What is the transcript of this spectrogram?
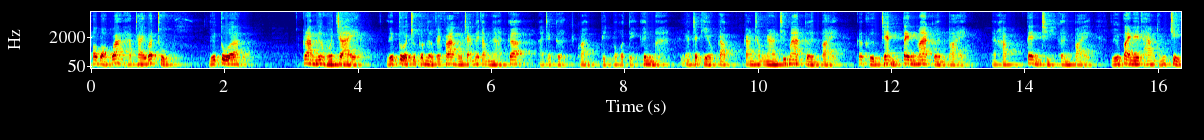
พอบอกว่าหัตถวัตถุหรือตัวกล้ามเนื้อหัวใจ หรือตัวจุดกำเนิดไฟฟ้าหัวใจไม่ทำงานก็อาจจะเกิดความผิดปกติขึ้นมาอาจจะเกี่ยวกับการทำงานที่มากเกินไป ก็คือเช่นเต้นมากเกินไปนะครับเต้นถี่เกินไป หรือไปในทางของจิต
